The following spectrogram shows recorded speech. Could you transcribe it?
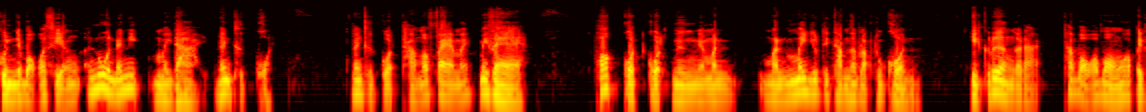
คุณจะบอกว่าเสียงนู่นนั่นนี่ไม่ได้ นั่นคือกฎนั่นคือกฎถามว่าแฟร์ไหมไม่แฟร์เพราะกฎกฎหนึ่งเนี่ยมันมันไม่ยุติธรรมสำหรับทุกคน อีกเรื่องก็ได้ ถ้าบอกว่ามองว่าเป็น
